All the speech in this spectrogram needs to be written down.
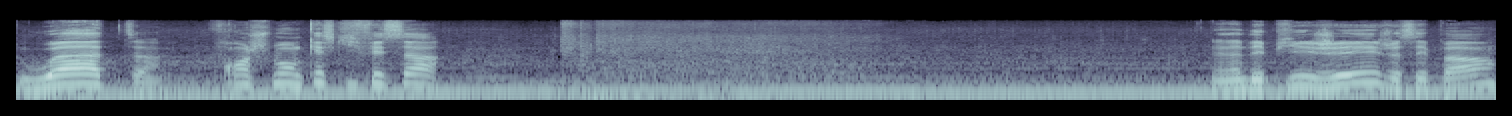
What? Franchement, qu'est-ce qui fait ça? Il y en a des piégés, je sais pas.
